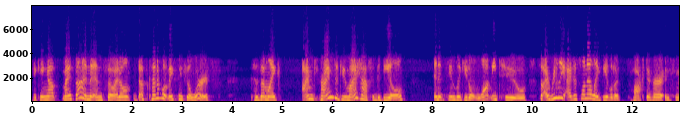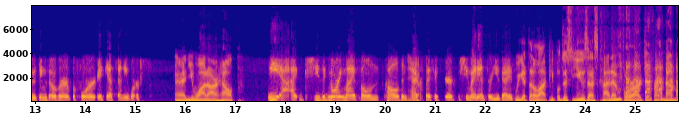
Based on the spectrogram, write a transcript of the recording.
picking up my son, and so I don't. That's kind of what makes me feel worse because I'm like, I'm trying to do my half of the deal, and it seems like you don't want me to. So I really, I just want to like be able to talk to her and smooth things over before it gets any worse. And you want our help? Yeah, I, she's ignoring my phone calls and texts. I figure she might answer you guys. We get that a lot. People just use us kind of for our different number,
